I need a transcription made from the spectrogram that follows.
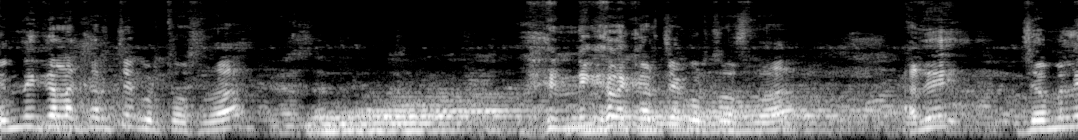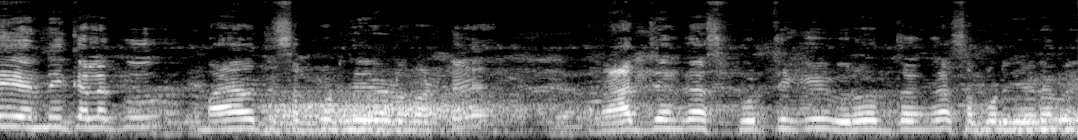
ఎన్నికల ఖర్చే గుర్తొస్తుందా? ఎన్నికల ఖర్చే గుర్తొస్తుందా? అది జమిలీ ఎన్నికలకు మాయావతి సపోర్ట్ చేయడం అంటే రాజ్యాంగ స్ఫూర్తికి విరుద్ధంగా సపోర్ట్ చేయడమే.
